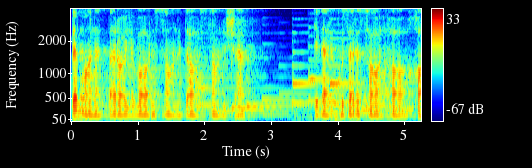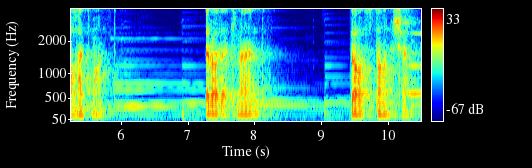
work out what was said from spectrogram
بماند برای وارثان داستان شب که در گذر سالها خواهد ماند. ارادتمند داستان شب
